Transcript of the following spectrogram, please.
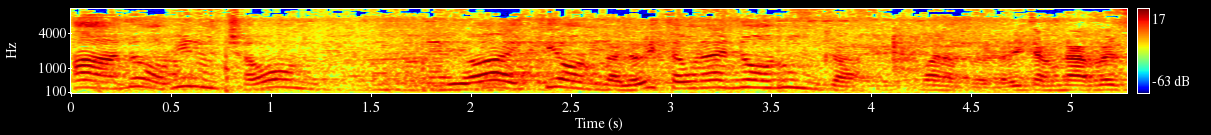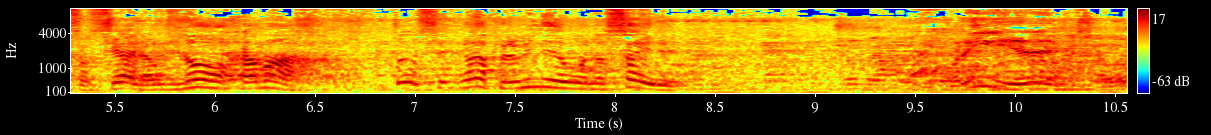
ah no, viene un chabón. Y digo, ay, ¿qué onda? ¿Lo viste alguna vez? No, nunca. Bueno, pero lo viste en una red social, aún no, jamás. Entonces, ah, pero viene de Buenos Aires. Y por ahí eh, el chabón,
